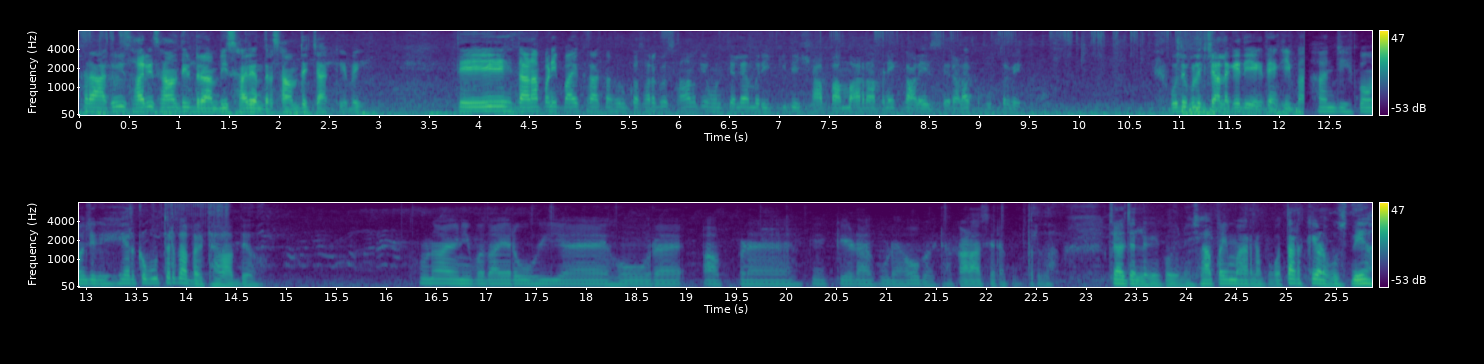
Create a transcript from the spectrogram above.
ਖਰਾਕ ਵੀ ਸਾਰੀ ਸਾਂਭਦੀ ਡਰਮ ਵੀ ਸਾਰੇ ਅੰਦਰ ਸਾਂਭਦੇ ਚੱਕ ਕੇ ਬਈ। ਤੇ ਦਾਣਾ ਪਾਣੀ ਪਾਏ, ਖਰਾਕਾਂ ਖਰੂਕਾਂ ਸਾਰਾ ਕੁਝ ਸਾਂਭ ਕੇ ਹੁਣ ਚੱਲਿਆ ਅਮਰੀਕੀ ਦੇ ਛਾਪਾ ਮਾਰਨ ਆਪਣੇ ਕਾਲੇ ਸਿਰ ਵਾਲਾ ਕਬੂਤਰ ਵੇਖ। ਉਹਦੇ ਕੋਲੇ ਚੱਲ ਕੇ ਦੇਖਦੇ ਆਂ ਕੀ ਹਾਂਜੀ, ਪਹੁੰਚ ਗਏ। ਯਾਰ ਕਬੂਤਰ ਤਾਂ ਬੈਠਾ ਬਾਬੇ ਹੁਣ ਆਏ ਨਹੀਂ ਪਤਾ ਯਾਰ ਉਹੀ ਹੈ ਹੋਰ ਹੈ ਆਪਣਾ ਕਿ ਕਿਹੜਾ ਕੂੜਾ ਉਹ ਬੈਠਾ ਕਾਲਾ ਸਿਰ ਕਬੂਤਰ ਦਾ। ਚੱਲ ਚੱਲ ਗਏ ਕੋਈ ਨਾ ਛਾਪਾ ਹੀ ਮਾਰਨਾ ਪਊਗਾ ਤੜਕੇ ਹੁਣ ਪੁੱਛਦੇ ਆ।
